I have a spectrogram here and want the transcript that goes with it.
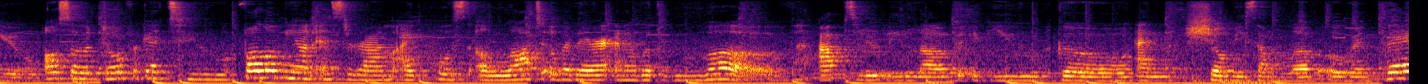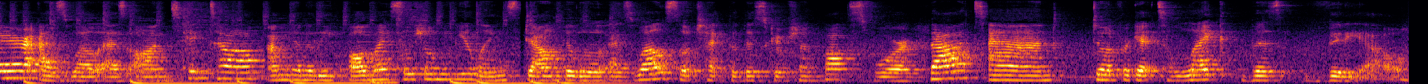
you. Also, don't forget to follow me on Instagram. I post a lot over there and I would love, absolutely love if you go and show me some love over there as well as on TikTok. I'm gonna leave all my social media links down below as well, so check the description box for that. And don't forget to like this video.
